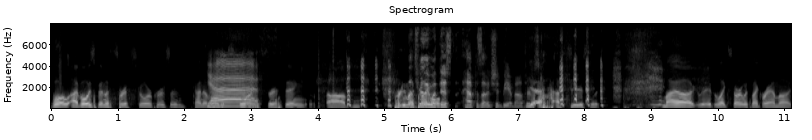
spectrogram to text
well, I've always been a thrift store person, kind of Yes. like exploring thrifting. Um, pretty much That's really my what this episode should be about. thrift Yeah, seriously. My uh, it like started with my grandma.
